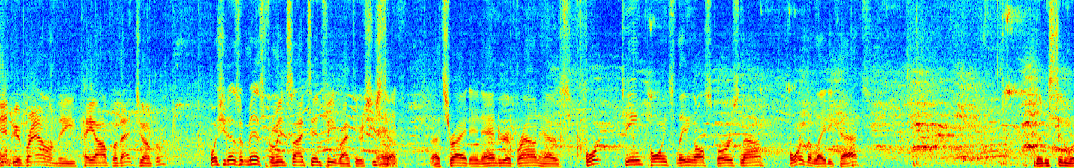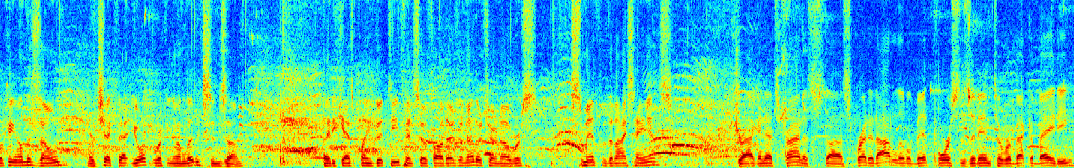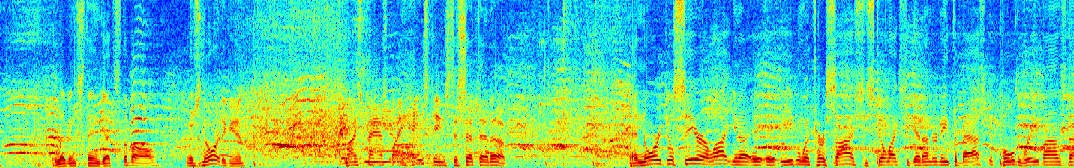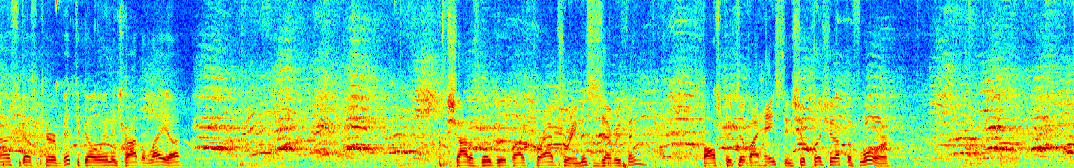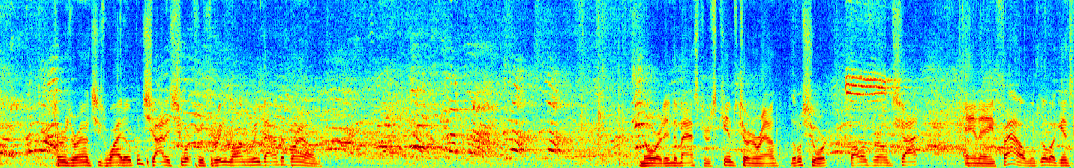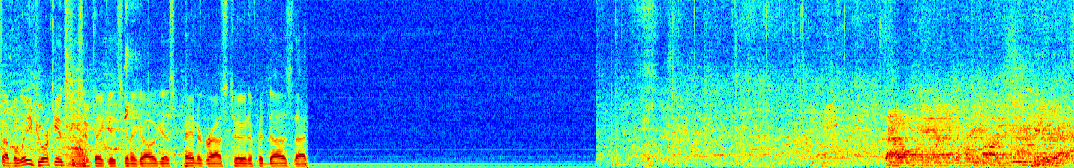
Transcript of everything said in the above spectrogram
Andrea Brown, the payoff with that jumper. Well, she doesn't miss from inside 10 feet right there. She's and tough. That's right. And Andrea Brown has 14 points, leading all scorers now for the Lady Cats. Livingston working on the zone. Or check that, York working on Livingston zone. Lady Cats playing good defense so far. There's another turnovers. Smith with the nice hands. Dragonettes trying to uh, spread it out a little bit, forces it into Rebecca Beatty. Livingston gets the ball. There's Nord again. Nice pass by Hastings to set that up. And Nord, you'll see her a lot. You know, even with her size, she still likes to get underneath the basket, pull the rebounds down. She doesn't care a bit to go in and try the layup. Shot is no good by Crabtree. Misses everything. Ball's picked up by Hastings. She'll push it up the floor. Turns around. She's wide open. Shot is short for three. Long rebound to Brown. Nord into Masters. Kim's turnaround. Little short. Follows her own shot. And a foul will go against, I believe, York Institute. I think it's going to go against Pendergrass, too. And if it does, that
